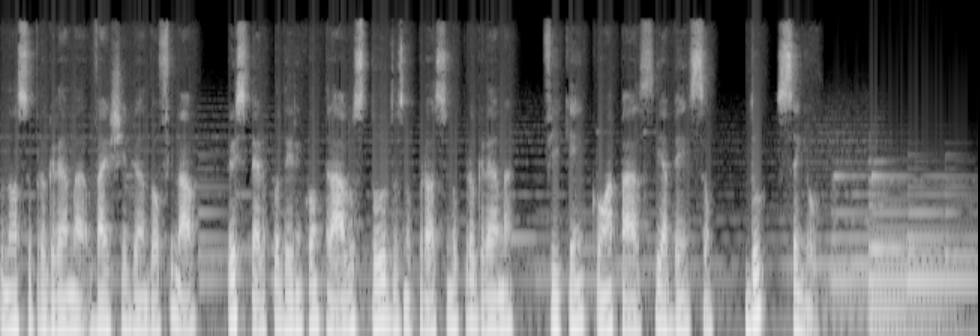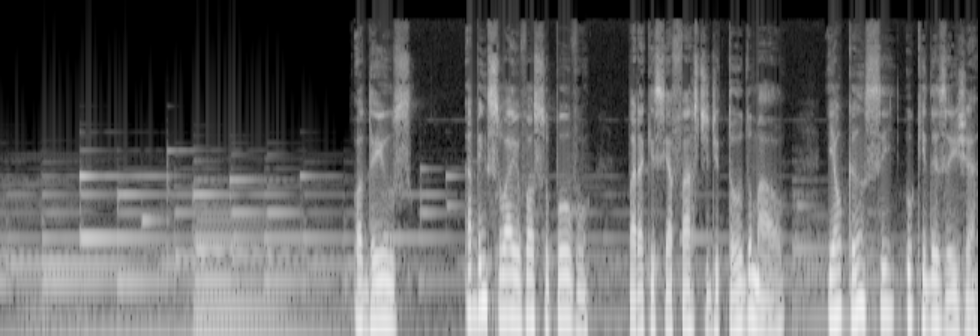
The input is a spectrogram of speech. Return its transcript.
o nosso programa vai chegando ao final. Eu espero poder encontrá-los todos no próximo programa. Fiquem com a paz e a bênção do Senhor. Ó oh Deus, abençoai o vosso povo, para que se afaste de todo mal e alcance o que deseja.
